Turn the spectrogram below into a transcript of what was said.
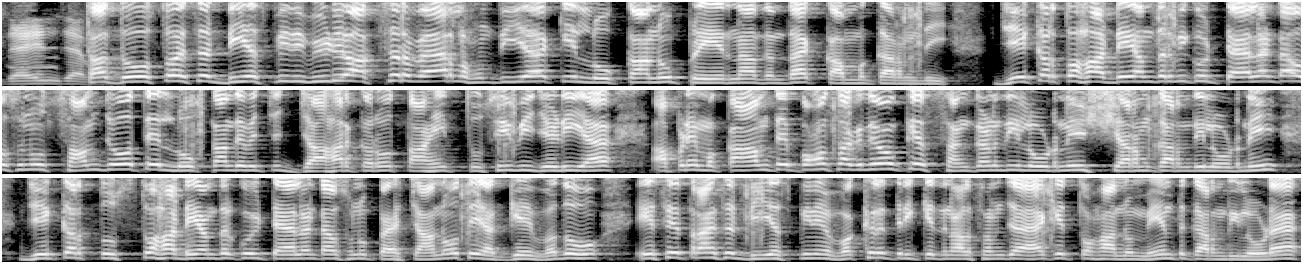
जय हिंद जय ਤਾਂ ਦੋਸਤੋ ਇਸ ਡੀਐਸਪੀ ਦੀ ਵੀਡੀਓ ਅਕਸਰ ਵਾਇਰਲ ਹੁੰਦੀ ਹੈ ਕਿ ਲੋਕਾਂ ਨੂੰ ਪ੍ਰੇਰਣਾ ਦਿੰਦਾ ਹੈ ਕੰਮ ਕਰਨ ਦੀ ਜੇਕਰ ਤੁਹਾਡੇ ਅੰਦਰ ਵੀ ਕੋਈ ਟੈਲੈਂਟ ਹੈ ਉਸ ਨੂੰ ਸਮਝੋ ਤੇ ਲੋਕਾਂ ਦੇ ਵਿੱਚ ਜ਼ਾਹਰ ਕਰੋ ਤਾਂ ਹੀ ਤੁਸੀਂ ਵੀ ਜਿਹੜੀ ਹੈ ਆਪਣੇ ਮੁਕਾਮ ਤੇ ਪਹੁੰਚ ਸਕਦੇ ਹੋ ਕਿ ਸੰਗਣ ਦੀ ਲੋੜ ਨਹੀਂ ਸ਼ਰਮ ਕਰਨ ਦੀ ਲੋੜ ਨਹੀਂ ਜੇਕਰ ਤੁਸ ਤੁਹਾਡੇ ਅੰਦਰ ਕੋਈ ਟੈਲੈਂਟ ਹੈ ਉਸ ਨੂੰ ਪਹਿਚਾਨੋ ਤੇ ਅੱਗੇ ਵਧੋ ਇਸੇ ਤਰ੍ਹਾਂ ਇਸ ਡੀਐਸਪੀ ਨੇ ਵੱਖਰੇ ਤਰੀਕੇ ਦੇ ਨਾਲ ਸਮਝਾਇਆ ਕਿ ਤੁਹਾਨੂੰ ਮਿਹਨਤ ਕਰਨ ਦੀ ਲੋੜ ਹੈ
